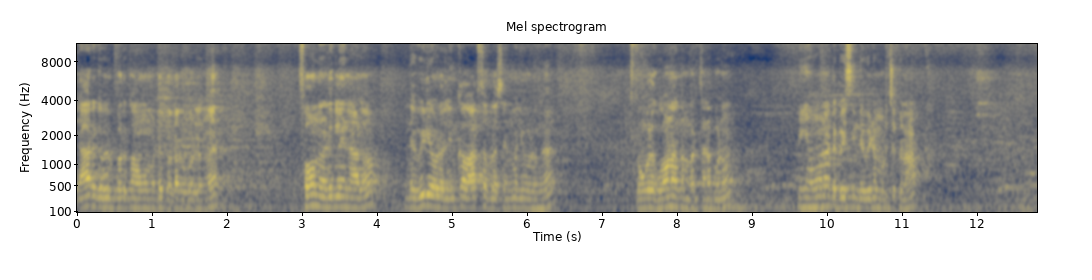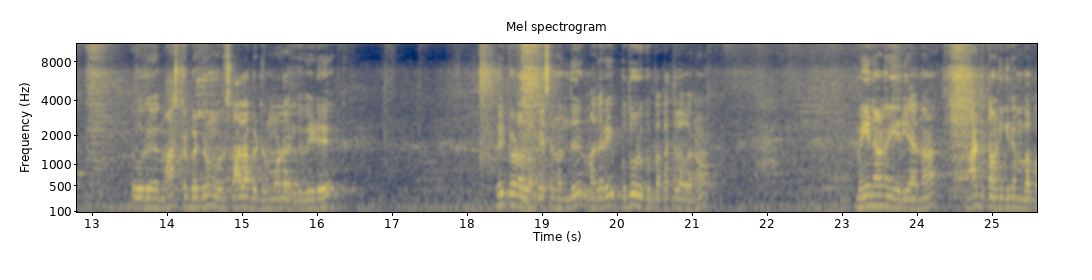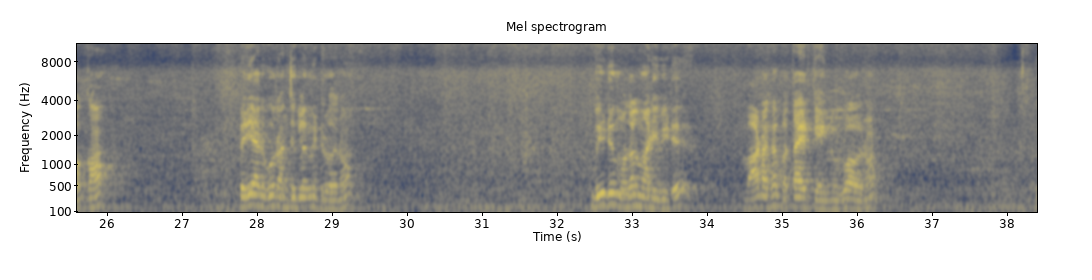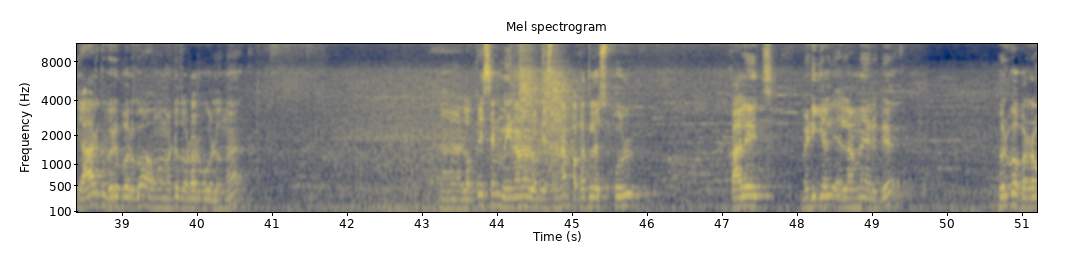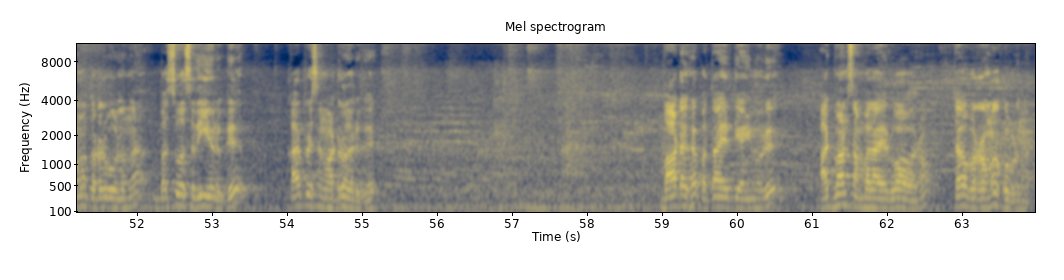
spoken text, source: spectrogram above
யாருக்கு விருப்பம் இருக்கோ அவங்க மட்டும் தொடர்பு கொள்ளுங்கள் ஃபோன் எடுக்கலைனாலும் இந்த வீடியோவோட லிங்க்கை வாட்ஸ்அப்பில் சென்ட் பண்ணி விடுங்க. உங்களுக்கு ஓனர் நம்பர் தரப்படும். நீங்கள் ஓனர்கிட்ட பேசி இந்த வீடை முடிச்சுக்கலாம். ஒரு மாஸ்டர் பெட்ரூம் ஒரு சாதா பெட்ரூமோட இருக்குது வீடு. வீட்டோட லொக்கேஷன் வந்து மதுரை புதூருக்கு பக்கத்தில் வரும். மெயினான ஏரியானா மாட்டுத்தாவணிக்கு ரொம்ப பக்கம். பெரியாருக்கு ஒரு அஞ்சு கிலோமீட்டர் வரும். வீடு முதல் மாடி வீடு. வாடகை பத்தாயிரத்தி ஐநூறுரூவா வரும். யாருக்கு விருப்பம் இருக்கோ அவங்க மட்டும் தொடர்பு கொள்ளுங்க. லொக்கேஷன் மெயினான லொக்கேஷன் தான். பக்கத்தில் ஸ்கூல் காலேஜ் மெடிக்கல் எல்லாமே இருக்குது விருப்பப்படுறவங்க தொடர்பு கொள்ளுங்க. பஸ் வசதியும் இருக்குது கார்ப்பரேஷன் வாட்டரும் இருக்குது வாடகை பத்தாயிரத்தி ஐநூறு. அட்வான்ஸ் ஐம்பதாயிரம் ரூபா வரும். தேவைப்படுறவங்க கூப்பிடுங்க.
